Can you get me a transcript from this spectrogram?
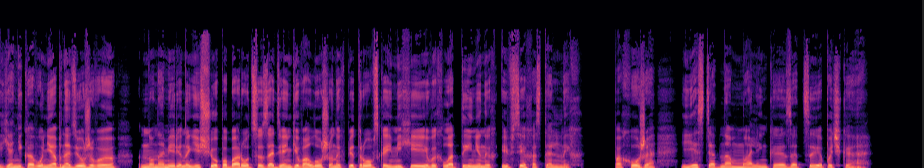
Я никого не обнадеживаю, но намерена еще побороться за деньги Волошиных, Петровской, Михеевых, Латыниных и всех остальных. Похоже, есть одна маленькая зацепочка.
